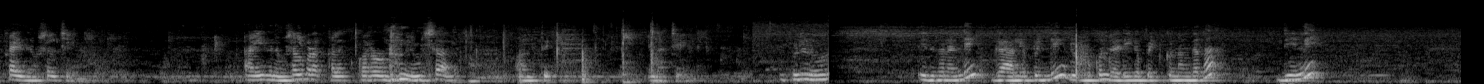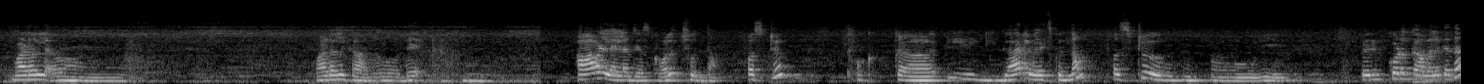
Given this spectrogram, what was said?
ఒక ఐదు నిమిషాలు చేయండి. ఐదు నిమిషాలు కూడా కలెక్ట్ ఒక రెండు నిమిషాలు. అంతే. ఇలా చేయండి. ఇప్పుడు ఇదిగోనండి గార్ల పిండి రుబ్బుకొని రెడీగా పెట్టుకున్నాం కదా. దీన్ని వడలు వడలు కాదు అదే. ఆవళ్ళు ఎలా చేసుకోవాలో చూద్దాం. ఫస్ట్ ఒక ఈ గారెలు వేసుకుందాం. ఫస్ట్ పెరుగు కూడా కావాలి కదా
